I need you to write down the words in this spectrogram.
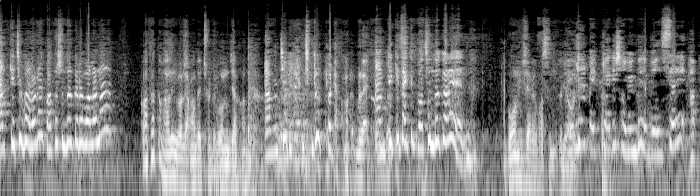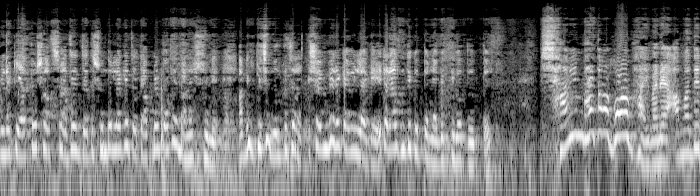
আর কিছু ভালো না? কথা সুন্দর করে বলো না। কথা তো ভালোই বলে আমাদের ছোট বোন যখন। আমি ছোট ছোট আমার আপনি কি তাকে পছন্দ করেন? বোন হিসাবে পছন্দ করি একটু আগে সমীম ভাই বলছে আপনি নাকি এত সাজ সাজেন যাতে সুন্দর লাগে যাতে আপনার কথাই মানুষ শুনে? আপনি কিছু বলতে চান? সমীম ভাইরা কেমন লাগে? এটা রাজনৈতিক উত্তর না ব্যক্তিগত উত্তর। শামীম ভাই তো আমার বড় ভাই মানে আমাদের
